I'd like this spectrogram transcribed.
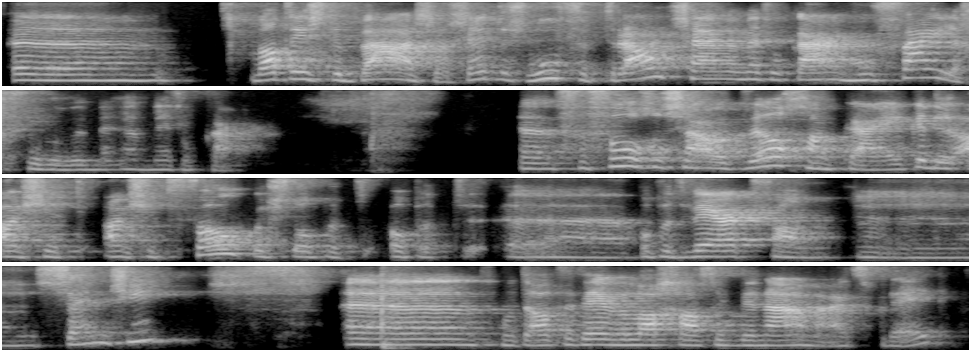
ehm, wat is de basis? Hè? Dus hoe vertrouwd zijn we met elkaar en hoe veilig voelen we met elkaar? Eh, vervolgens zou ik wel gaan kijken, dus als, je het, als je het focust op het, op het, eh, op het werk van. Eh, ik moet altijd even lachen als ik de naam uitspreek.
